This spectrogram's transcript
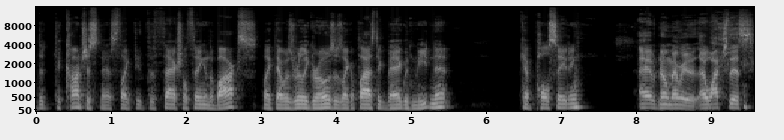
the the consciousness, like the, the actual thing in the box, like that was really gross. It was like a plastic bag with meat in it, kept pulsating. I have no memory of it. I watched this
